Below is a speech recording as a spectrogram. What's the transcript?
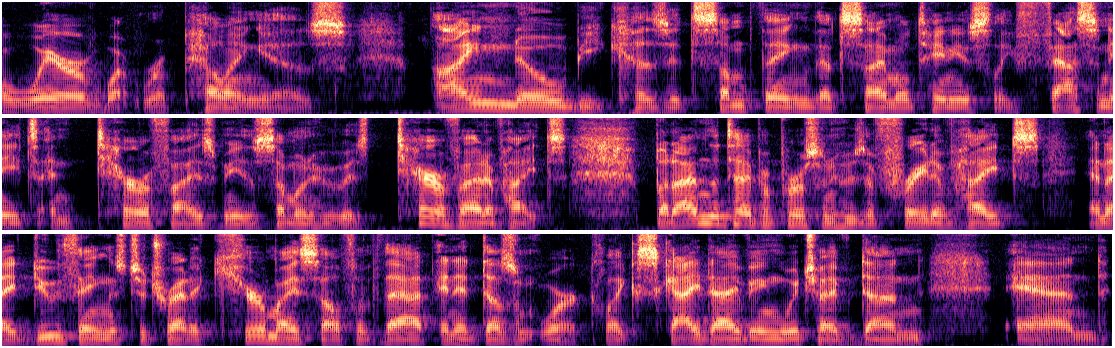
aware of what rappelling is. I know because it's something that simultaneously fascinates and terrifies me as someone who is terrified of heights. But I'm the type of person who's afraid of heights, and I do things to try to cure myself of that, and it doesn't work. Like skydiving, which I've done, and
